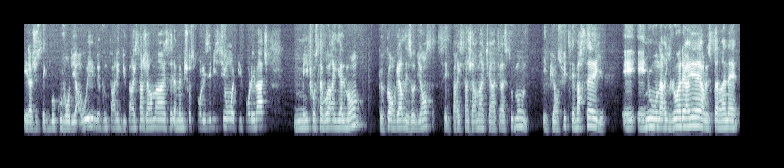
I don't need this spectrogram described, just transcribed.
Et là, je sais que beaucoup vont dire, oui, mais vous ne parlez que du Paris Saint-Germain, et c'est la même chose pour les émissions et puis pour les matchs. Mais il faut savoir également que quand on regarde les audiences, c'est le Paris Saint-Germain qui intéresse tout le monde. Et puis ensuite, c'est Marseille. Et, et, nous, on arrive loin derrière, le Stade Rennais.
